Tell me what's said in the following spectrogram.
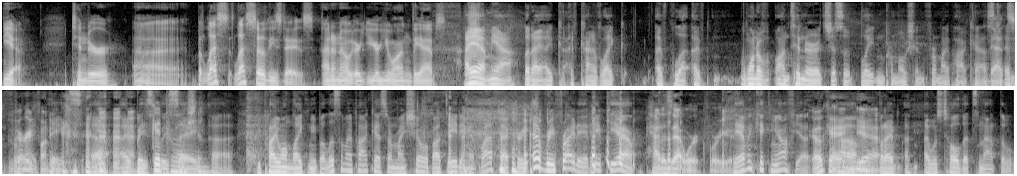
yeah, Tinder, uh, but less less so these days. I don't know. Are, you- are you on the apps? I am. Yeah, but I, I I've kind of like I've I've one of on Tinder. It's just a blatant promotion for my podcast. That's for very my funny. dates. Uh, I basically say uh, you probably won't like me, but listen to my podcast or my show about dating at Laugh Factory every Friday at eight p.m. How does that work for you? They haven't kicked me off yet. Um, Okay, yeah. But I, I I was told that's not the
